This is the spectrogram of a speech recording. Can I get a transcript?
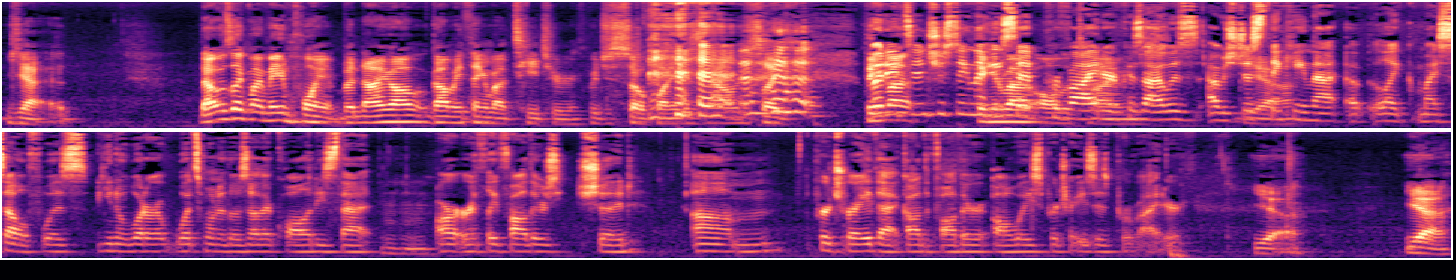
yeah, that was like my main point. But now you got, me thinking about teacher, which is so funny. now I'm just like, but about- it's interesting that you said it all the provider because I was I was just Yeah. thinking that uh, like myself was you know what are what's one of those other qualities that Mhm. our earthly fathers should um, portray that God the Father always portrays as provider. Yeah. Yeah,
